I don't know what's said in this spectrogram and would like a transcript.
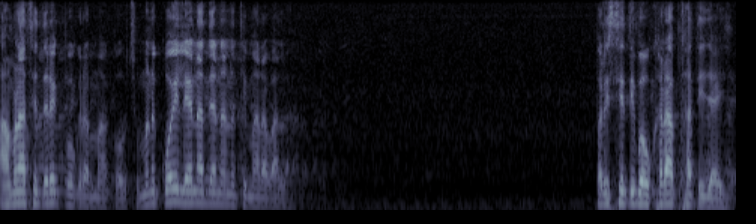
હમણાંથી દરેક પ્રોગ્રામમાં કહું છું, મને કોઈ લેના દેના નથી મારા વાલા. પરિસ્થિતિ બહુ ખરાબ થતી જાય છે.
